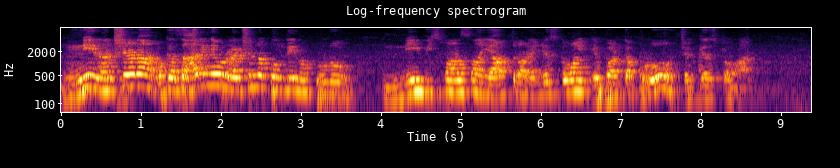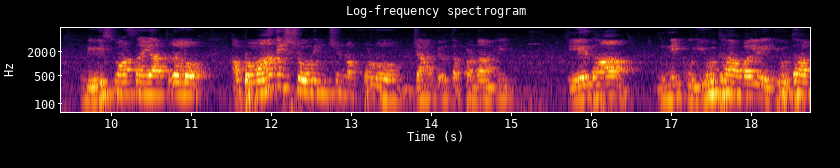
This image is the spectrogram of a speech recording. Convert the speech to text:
నీ రక్షణ ఒకసారి నీవు రక్షణ పొందినప్పుడు నీ విశ్వాస యాత్ర ఏం చేసుకోవాలి? ఎప్పటికప్పుడు చెక్ చేసుకోవాలి. నీ విశ్వాస యాత్రలో అపవాది శోధించినప్పుడు జాగ్రత్త పడాలి. లేదా నీకు యూధా యూధావలి యూధా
